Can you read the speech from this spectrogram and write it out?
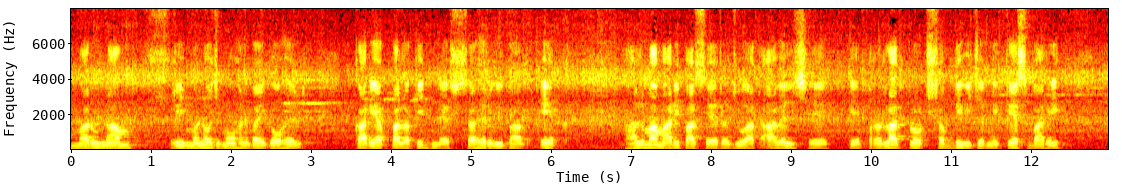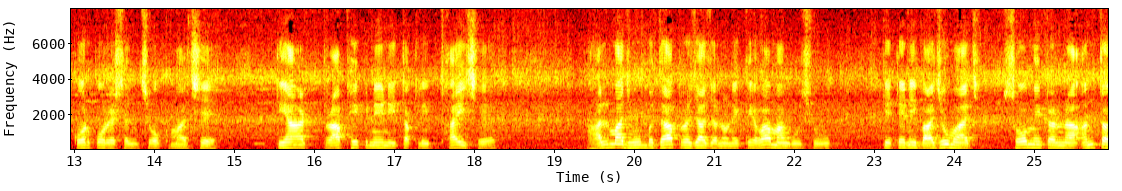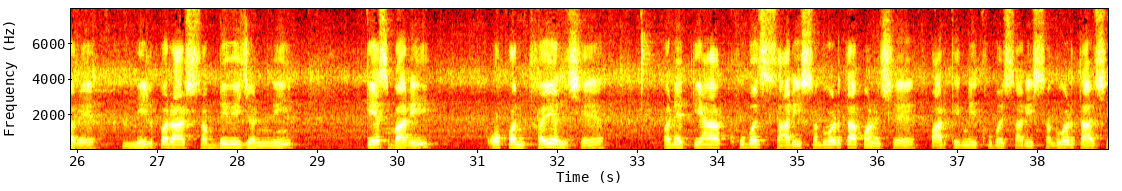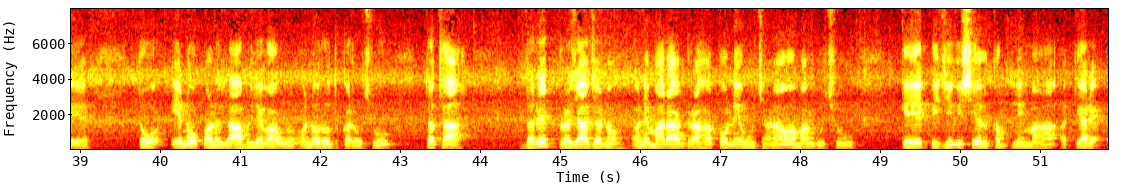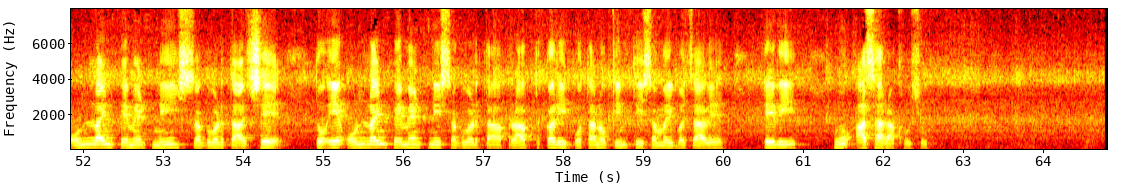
મારું નામ શ્રી મનોજ મોહનભાઈ ગોહેલ, કાર્યપાલક ઇજનેર શહેર વિભાગ એક. હાલમાં મારી પાસે રજૂઆત આવેલ છે કે પ્રહલાદ પ્લોટ સબ ડિવિઝનની કેસબારી કોર્પોરેશન ચોકમાં છે. ત્યાં ટ્રાફિકની તકલીફ થાય છે. હાલમાં જ હું બધા પ્રજાજનોને કહેવા માગું છું કે તેની બાજુમાં જ સો મીટરના અંતરે નીલપરા સબ ડિવિઝનની કેસબારી ઓપન થયેલ છે અને ત્યાં ખૂબ જ સારી સગવડતા પણ છે, પાર્કિંગની ખૂબ જ સારી સગવડતા છે. તો એનો પણ લાભ લેવા હું અનુરોધ કરું છું. તથા દરેક પ્રજાજનો અને મારા ગ્રાહકોને હું જણાવવા માગું છું કે પીજીવીસીએલ કંપનીમાં અત્યારે ઓનલાઈન પેમેન્ટની સગવડતા છે. તો એ ઓનલાઈન પેમેન્ટની સગવડતા પ્રાપ્ત કરી પોતાનો કિંમતી સમય બચાવે તેવી હું આશા રાખું છું.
